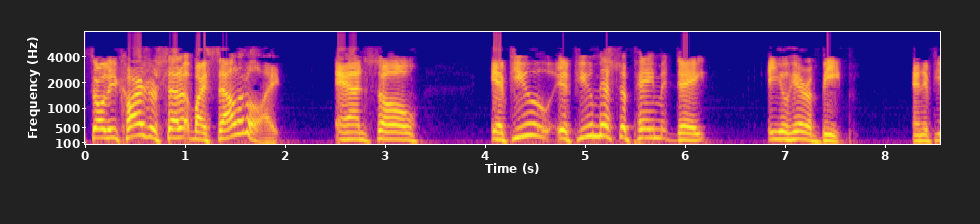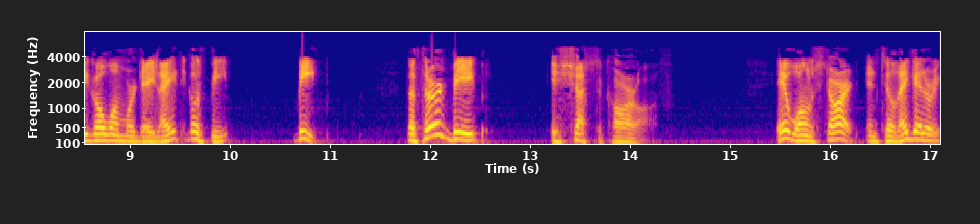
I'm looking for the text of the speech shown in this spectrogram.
so these cars are set up by satellite. And so if you, if you miss a payment date, you'll hear a beep. And if you go one more day late, it goes beep, beep. The third beep it shuts the car off. It won't start until they get a.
